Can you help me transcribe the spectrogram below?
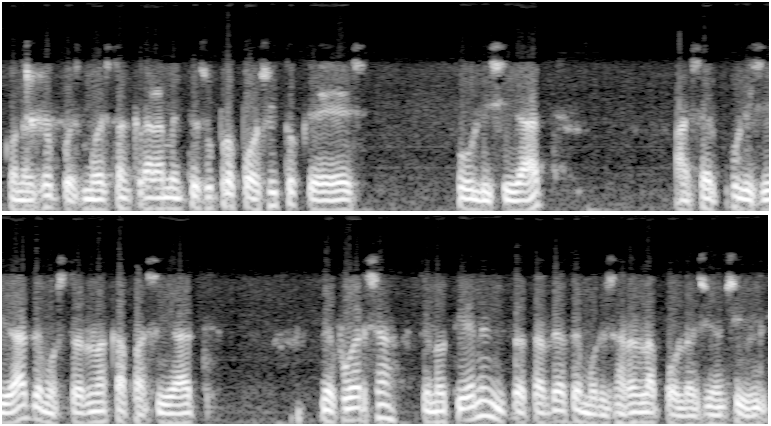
Con eso pues muestran claramente su propósito que es publicidad, hacer publicidad, demostrar una capacidad de fuerza que no tienen y tratar de atemorizar a la población civil.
